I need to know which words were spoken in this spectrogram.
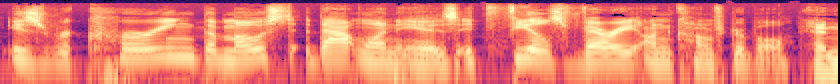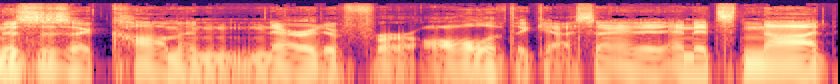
is recurring the most, that one is. It feels very uncomfortable. And this is a common narrative for all of the guests. And, it, and it's not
